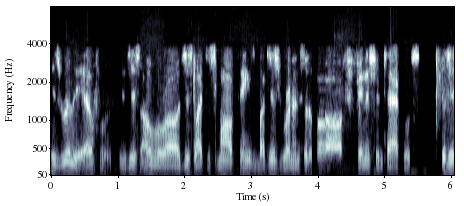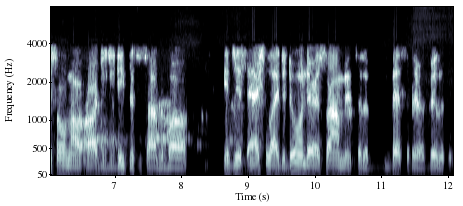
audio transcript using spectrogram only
is really effort and just overall, just like the small things about just running to the ball, finishing tackles, but just on our, our defensive side of the ball. And just actually like they're doing their assignment to the best of their abilities.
